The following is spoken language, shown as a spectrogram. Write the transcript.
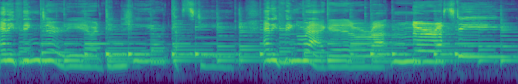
Anything dirty or dingy or dusty. Anything ragged or rotten or rusty.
